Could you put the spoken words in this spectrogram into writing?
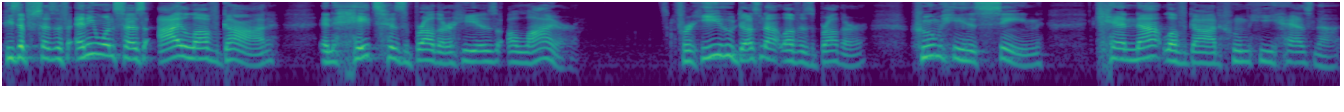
He says, if anyone says, I love God, and hates his brother, he is a liar. For he who does not love his brother, whom he has seen, cannot love God, whom he has not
